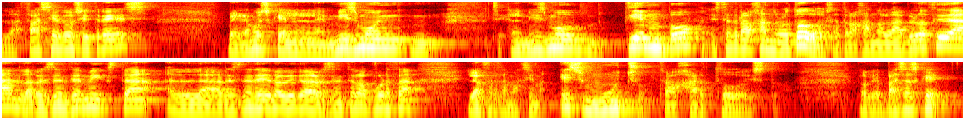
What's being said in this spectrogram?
la fase 2 y 3, veremos que en el mismo el mismo tiempo está trabajándolo todo. Está trabajando la velocidad, la resistencia mixta, la resistencia aeróbica, la resistencia a la fuerza y la fuerza máxima. Es mucho trabajar todo esto. Lo que pasa es que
